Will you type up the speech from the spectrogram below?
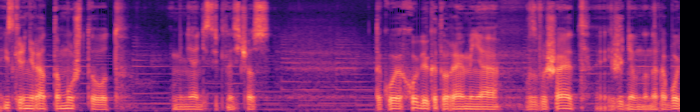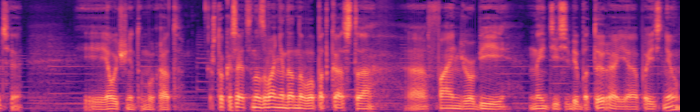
искренне рад тому, что вот у меня действительно сейчас такое хобби, которое меня возвышает ежедневно на работе. И я очень этому рад. Что касается названия данного подкаста э, Find Your Bee, найди себе батыра, я поясню.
